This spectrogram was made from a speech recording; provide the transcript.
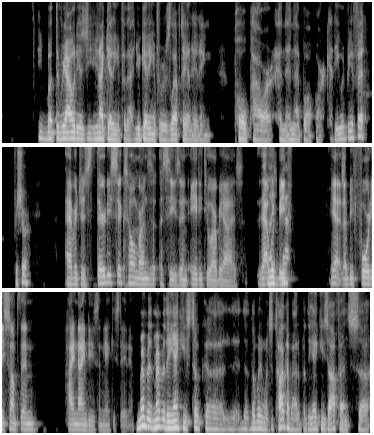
but the reality is you're not getting it for that. You're getting it for his left hand hitting, pull power, and in that ballpark. And he would be a fit for sure. Averages 36 home runs a season, 82 RBIs. That nice would be, bat. yeah, that'd be 40 something, high 90s in Yankee Stadium. Remember, remember the Yankees took. Uh, the, nobody wants to talk about it, but the Yankees offense. Uh,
